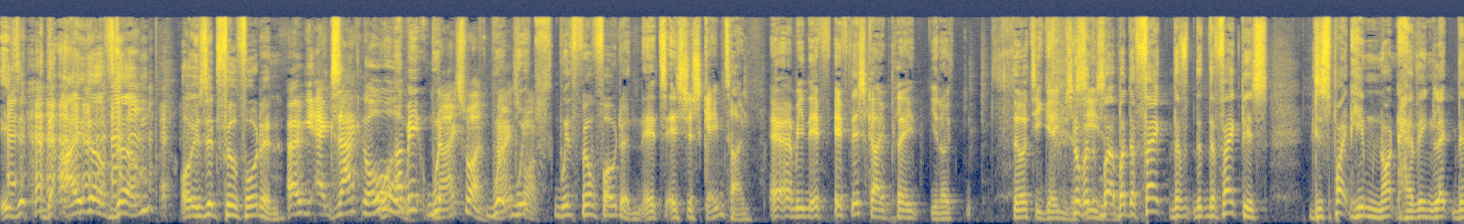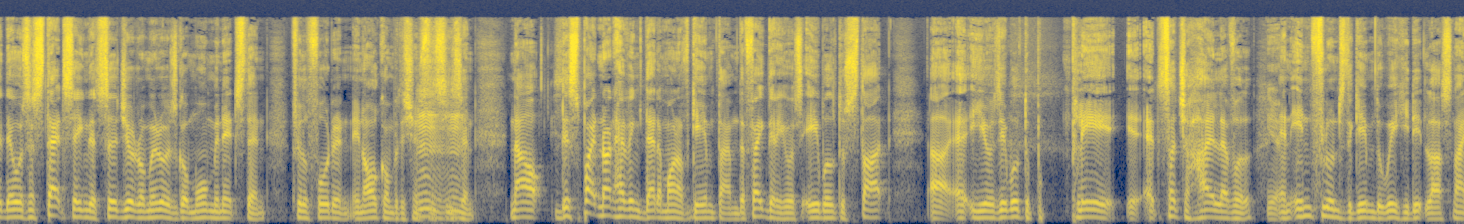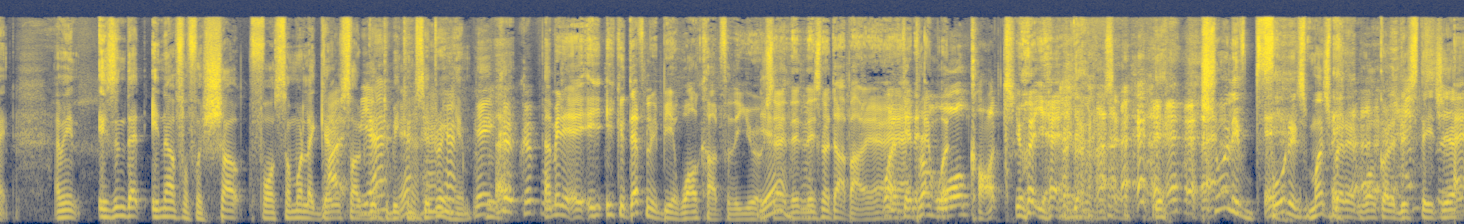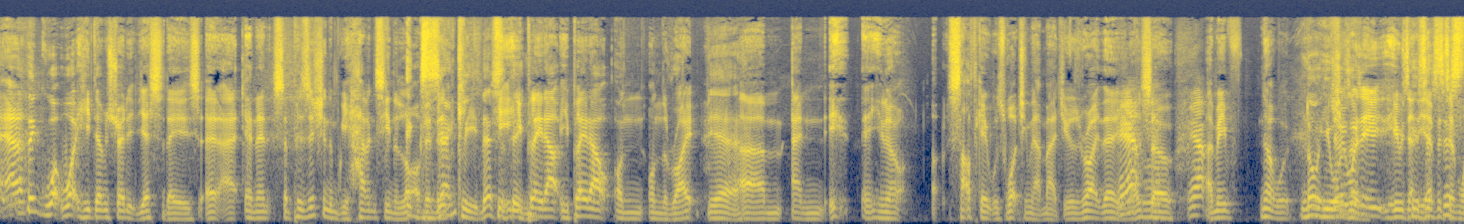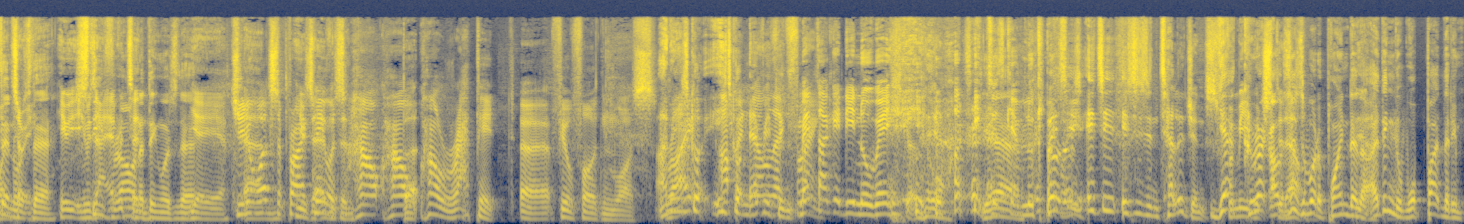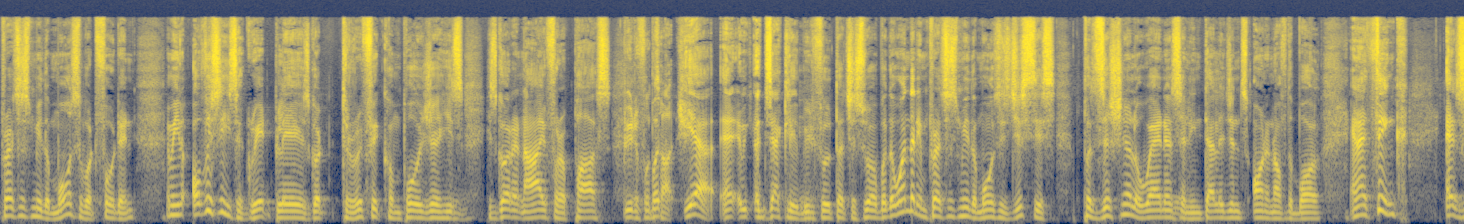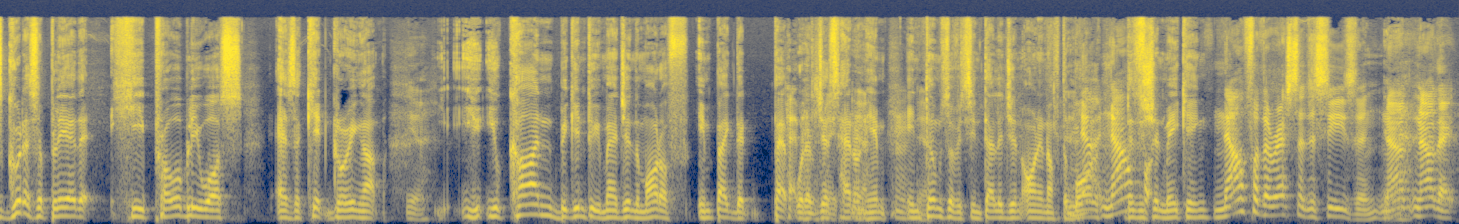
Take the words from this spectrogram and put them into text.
Is it the, either of them or is it Phil Foden? Uh, exactly. Oh, Well, I mean, with, nice one. With, nice with, one. with Phil Foden, it's it's just game time. I I mean, if if this guy played, you know, thirty games a No, but, season, but but the fact the, the, the fact is, despite him not having like there was a stat saying that Sergio Romero has got more minutes than Phil Foden in all competitions this Mm-hmm. season. Now, despite not having that amount of game time, the fact that he was able to start, uh, he was able to p- play at such a high level Yeah. and influence the game the way he did last night. I mean, isn't that enough of a shout for someone like Gareth I- Southgate yeah, to be yeah, considering yeah, him? yeah. Yeah, good- good- I mean, he, he could definitely be a wild card for the Euros. Yeah. There- there's no doubt about it. Well, they And- brought and Walcott. yeah, yeah. Surely Foden is much better at Walcott at this stage. Yeah. And and I think what, what he demonstrated yesterday is, uh, and it's a position that we haven't seen a lot Exactly, of him. in. that's the he, he played out. He played out on on the right. Yeah. Um, and it, you know, Southgate was watching that match. He was right there. You Yeah. know? So Yeah. I mean, no, No, he wasn't. He, he was at His the Everton one. Sorry. was there. He, he was Steve at Brown, Everton. I think, was there. Yeah, yeah. yeah. Do you know Um, what surprised he me was was how how But- how rapid uh, Phil Foden was. I mean, he's right? got- he's Up got and down everything. flank. Matt Targett didn't know where he was. He just kept looking But at it's, it's, it's his intelligence Yeah, for me. correct. I was just out. about to point that out. I think the part that impresses me the most about Foden, I mean, obviously he's a great player. He's got terrific composure. He's he's got an eye for a pass. Beautiful But- touch. Yeah, exactly. A beautiful touch as well. But the one that impresses me the most is just his positional awareness and intelligence on and off the ball. And I think as good as a player that he probably was as a kid growing up, Yeah. you, you can't begin to imagine the amount of impact that Pep, Pep would have just made, had on yeah. him Mm. in Yeah. terms of his intelligence on and off the ball, Now- now for- decision making. Now for the rest of the season, now now that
